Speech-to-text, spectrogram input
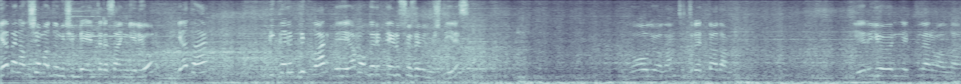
Ya ben alışamadığım için bir enteresan geliyor ya da bir gariplik var Ee, ama o garipliği henüz çözebilmiş değiliz. Oluyor lan? Titretti adam. Yeri göğünün ettiler vallahi.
